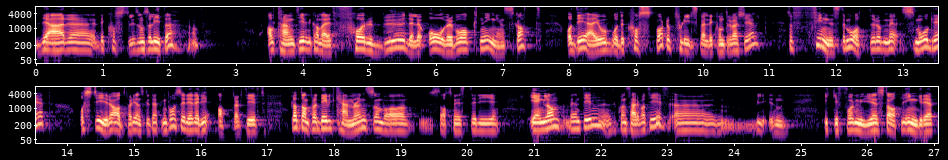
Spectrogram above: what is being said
det, er, eh, det koster liksom så lite. Alternativet kan være et forbud eller overvåkning, en skatt. Og det er jo både kostbart og politisk veldig kontroversielt. Så finnes det måter med små grep å styre atferd i ønsket retning på, så er det veldig attraktivt Bl.a. fra David Cameron, som var statsminister i, England ved den tiden. Konservativ. Uh, liksom, ikke for mye statlig inngrep,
